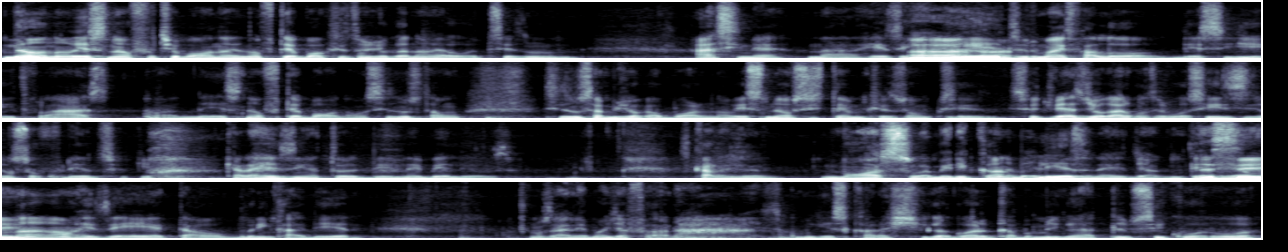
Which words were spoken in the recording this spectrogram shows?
Não, não, esse não é futebol, não, esse não é futebol que vocês estão jogando, não é outro, vocês não... Assim, né, na resenha Aham. dele, tudo mais falou desse jeito. Falou, ah, esse não é futebol, não, vocês não estão, vocês não sabem jogar bola, não, esse não é o sistema que vocês vão... Que vocês, se eu tivesse jogado contra vocês, vocês iam sofrer, não sei o quê. Aquela resenha toda dele, né, beleza. Os caras, nosso americano, beleza, né? Já entendemos, não, resenha e tal, brincadeira. Os alemães já falaram, ah, como é que esse cara chega agora? Acabamos de ganhar a tríplice coroa,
